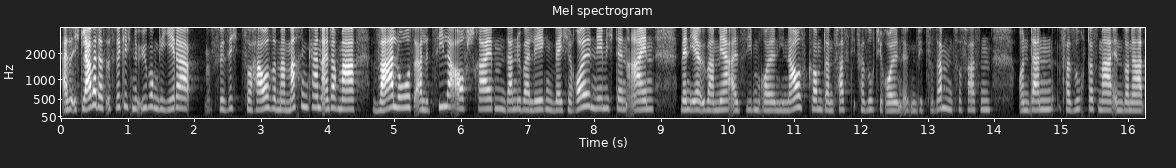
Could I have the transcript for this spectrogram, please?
Also ich glaube, das ist wirklich eine Übung, die jeder für sich zu Hause mal machen kann. Einfach mal wahllos alle Ziele aufschreiben, dann überlegen, welche Rollen nehme ich denn ein. Wenn ihr über mehr als sieben Rollen hinauskommt, dann fast, versucht die Rollen irgendwie zusammenzufassen und dann versucht das mal in so einer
